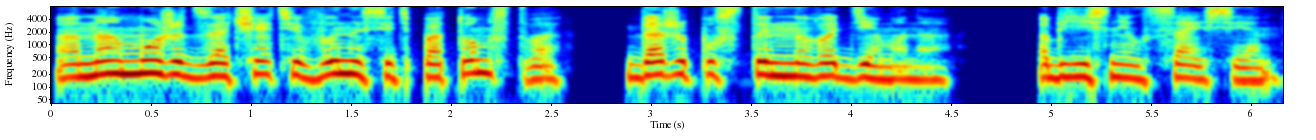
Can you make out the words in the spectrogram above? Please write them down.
«Она может зачать и выносить потомство даже пустынного демона», — объяснил Сайсиен.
